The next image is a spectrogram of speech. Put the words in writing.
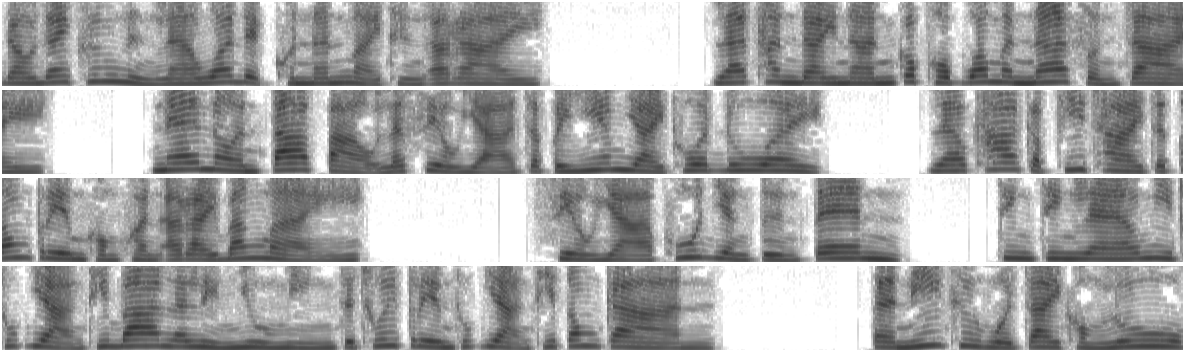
เดาได้ครึ่งหนึ่งแล้วว่าเด็กคนนั้นหมายถึงอะไร และทันใดนั้นก็พบว่ามันน่าสนใจ แน่นอนต้าเป่าและเสี่ยวหยาจะไปเยี่ยมยายทวดด้วย แล้วข้ากับพี่ชายจะต้องเตรียมของขวัญอะไรบ้างไหม เสี่ยวหยาพูดอย่างตื่นเต้น จริงๆ แล้วมีทุกอย่างที่บ้านและหลินอยู่หมิงจะช่วยเตรียมทุกอย่างที่ต้องการ แต่นี่คือหัวใจของลูก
